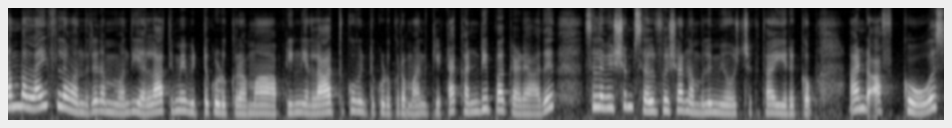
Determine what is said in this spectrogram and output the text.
நம்ம லைஃப்பில் வந்துட்டு நம்ம வந்து எல்லாத்தையுமே விட்டு கொடுக்குறோமா அப்படின்னு எல்லாத்துக்கும் விட்டு கொடுக்குறோமான்னு கேட்டால் கண்டிப்பாக கிடையாது. சில விஷயம் செல்ஃபிஷாக நம்மளும் யோசிச்சுக்கு தான் இருக்கும். அண்ட் அஃப்கோர்ஸ்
